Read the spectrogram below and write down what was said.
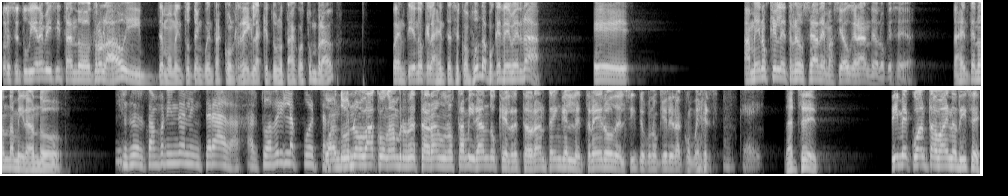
Pero si tú vienes visitando de otro lado y de momento te encuentras con reglas que tú no estás acostumbrado, pues entiendo que la gente se confunda, porque de verdad, eh, a menos que el letrero sea demasiado grande o lo que sea, la gente no anda mirando. Lo están poniendo en la entrada. Al tú abrir la puerta. Cuando uno va con hambre a un restaurante, uno está mirando que el restaurante tenga el letrero del sitio que uno quiere ir a comer. Ok. That's it. Dime cuánta vaina dice.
